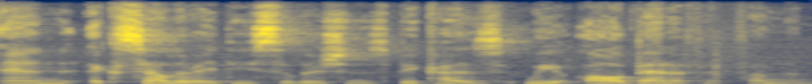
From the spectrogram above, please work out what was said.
and accelerate these solutions because we all benefit from them.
